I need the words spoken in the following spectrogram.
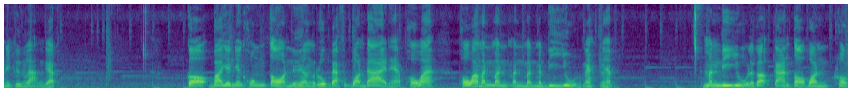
ในครึ่งหลังครับ ก็บาเยนยังคงต่อเนื่องรูปแบบฟุตบอลได้นะครับเพราะว่าเพราะว่ามันมันมันมันมันดีอยู่ถูกไหมนะครับมันดีอยู่แล้วก็การต่อบอลครอง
